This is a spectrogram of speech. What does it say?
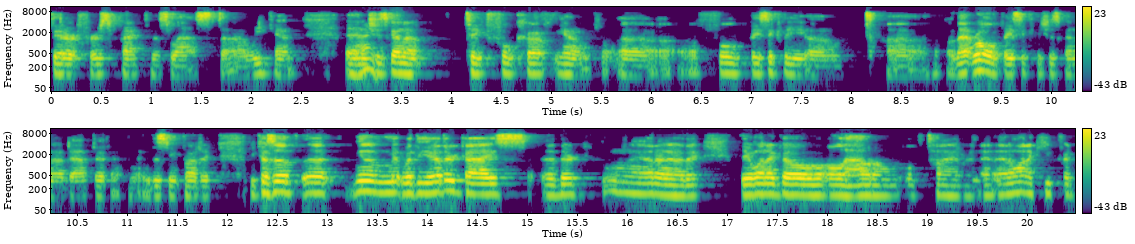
did our first practice last uh, weekend, and Nice. she's gonna take full co- you know uh, full basically um, uh, that role. Basically, she's going to adapt it in this new project because of uh, you know with the other guys, uh, they're mm, I don't know they they want to go all out all, all the time, and, and I want to keep it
